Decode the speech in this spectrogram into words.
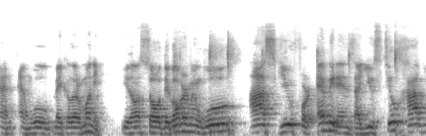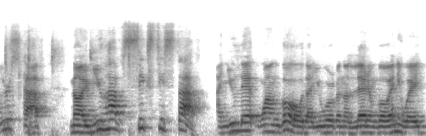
and, and we'll make a lot of money. You know, so the government will ask you for evidence that you still have your staff. Now, if you have 60 staff and you let one go that you were gonna let him go anyway,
